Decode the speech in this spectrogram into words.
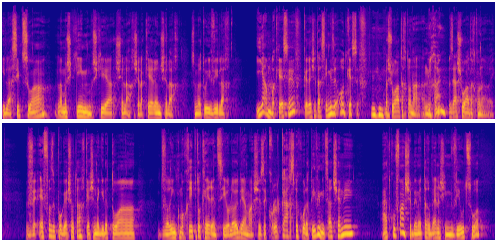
היא להשיא תשואה למשקיעים, משקיע שלך, של הקרן שלך. זאת אומרת, הוא הביא לך ים בכסף, כדי שתעשי מזה עוד כסף, בשורה התחתונה. נכון. זה השורה התחתונה הרי. ואיפה זה פוגש אותך, כשנגיד את רואה דברים כמו קריפטו קרנסי, או לא יודע מה, שזה כל כך ספקולטיבי, מצד שני, היה תקופה שבאמת הרבה אנשים הביאו תשואות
